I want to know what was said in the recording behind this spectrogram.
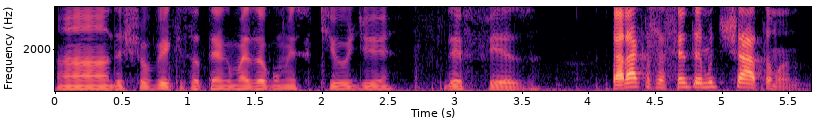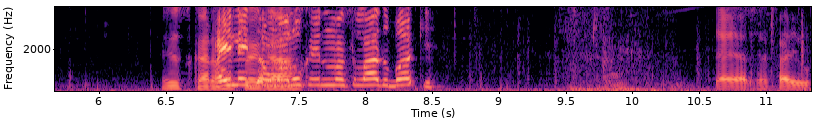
Ah, deixa eu ver aqui se eu tenho mais alguma skill de defesa. Caraca, essa sentry é muito chata, mano. Ih, os caras Aí, vão Leitão, o pegar. maluco aí do nosso lado, Buck. Já era, já caiu.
